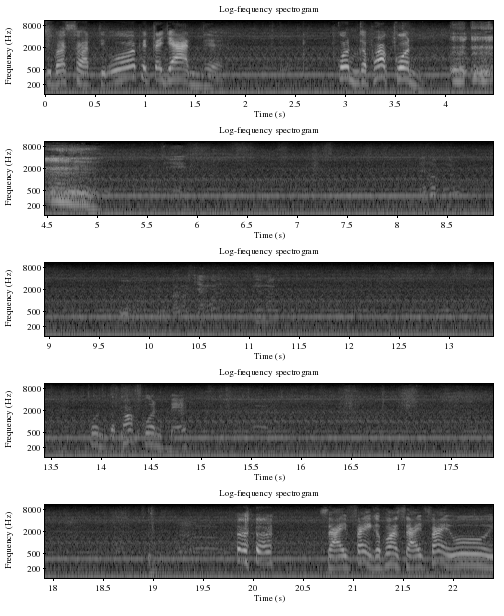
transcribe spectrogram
สิบสอดติโอ้เป็นตาย่านแท้ก้นกับพ่อก้นก้นกับพ่อก้นแหมสายไฟกับพ่อสายไฟโอ้ย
